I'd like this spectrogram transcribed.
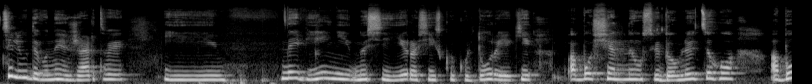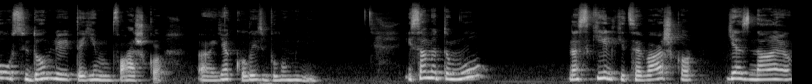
ці люди вони жертви і невільні носії російської культури, які або ще не усвідомлюють цього, або усвідомлюють та їм важко, е, як колись було мені. І саме тому, наскільки це важко, я знаю,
